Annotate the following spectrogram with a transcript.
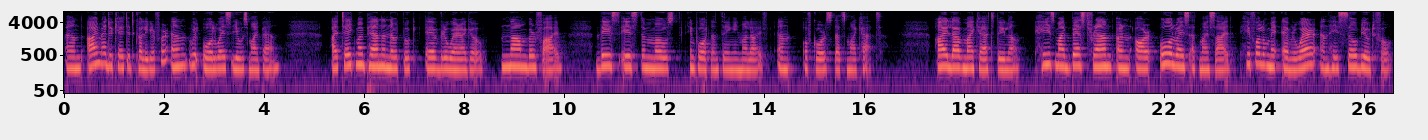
And I'm educated calligrapher and will always use my pen. I take my pen and notebook everywhere I go. Number 5. This is the most important thing in my life and of course that's my cat. I love my cat Dylan. He's my best friend and are always at my side. He follows me everywhere and he's so beautiful.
